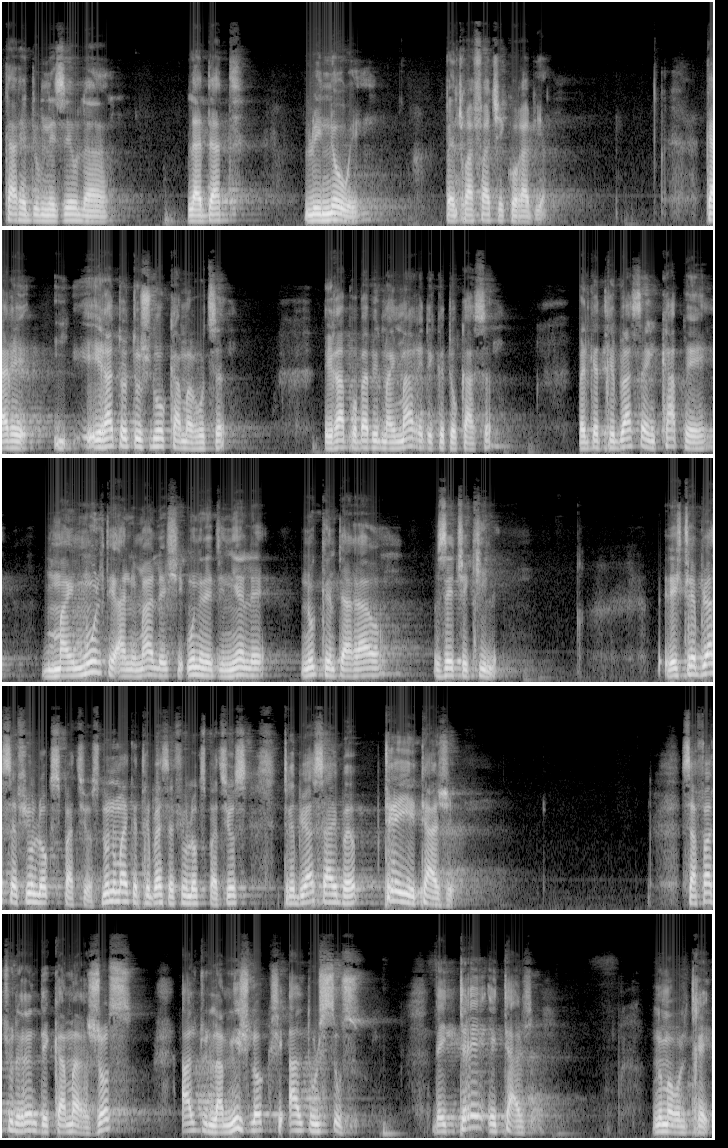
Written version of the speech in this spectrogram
care Dumnezeu l-a, l-a dat lui Noe pentru a face corabia, care era totuși nu o camaruță, era probabil mai mare decât o casă, pentru că trebuia să încape mai multe animale și unele din ele nu cântărau 10 kg. Deci trebuia să fie un loc spațios. Nu numai că trebuia să fie un loc spațios, trebuia să aibă trei etaje. Să faci un rând de camar jos, altul la mijloc și altul sus. De trei etaje. Numărul trei.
